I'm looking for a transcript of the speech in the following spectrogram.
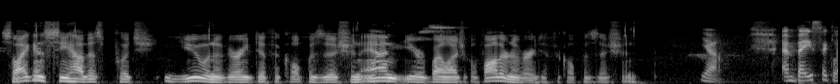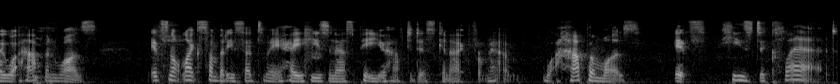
So I can see how this puts you in a very difficult position and your biological father in a very difficult position. Yeah. And basically, what happened was it's not like somebody said to me, hey, he's an SP, you have to disconnect from him. What happened was it's he's declared.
